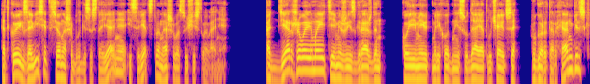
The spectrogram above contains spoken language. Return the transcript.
от коих зависит все наше благосостояние и средства нашего существования. Поддерживаемые теми же из граждан, кои имеют мореходные суда и отлучаются в город Архангельск,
